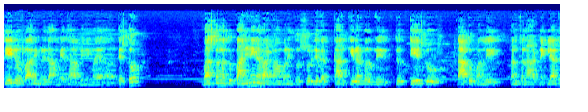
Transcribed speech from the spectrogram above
तेजो बारी मृदाम यथा विनिमय। त्यस्तो वास्तवमा त्यो पानी नै नबाटामा पनि त्यो सूर्यका कान किरणको त्यो तेजको तातोपनले कञ्चनाहट निक्ल्या छ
